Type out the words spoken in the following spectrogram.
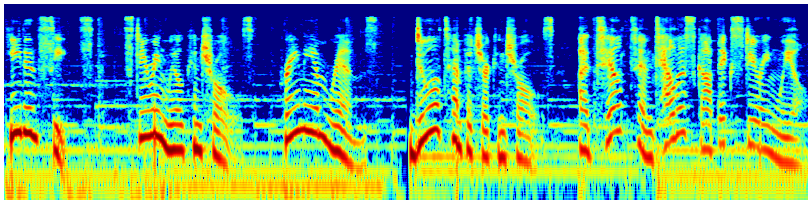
heated seats, steering wheel controls, premium rims, dual temperature controls, a tilt and telescopic steering wheel,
